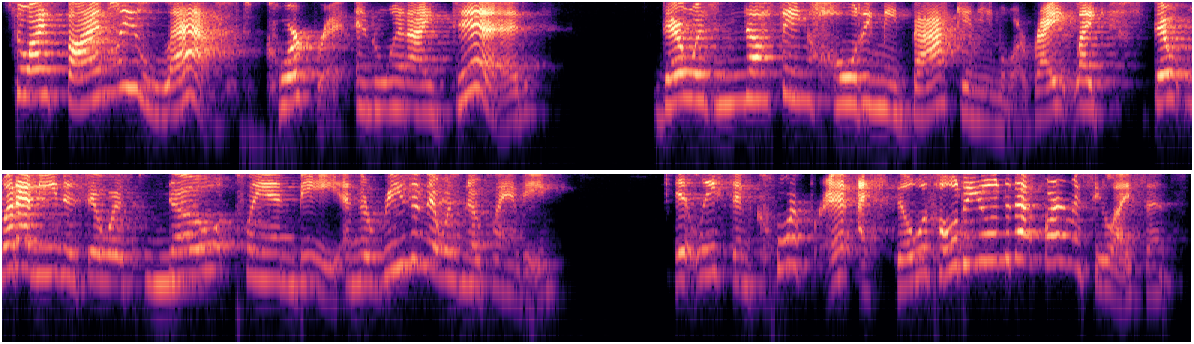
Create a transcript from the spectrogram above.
So I finally left corporate. And when I did, there was nothing holding me back anymore, right? Like there what I mean is there was no plan B. And the reason there was no plan B, at least in corporate, I still was holding on to that pharmacy license.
